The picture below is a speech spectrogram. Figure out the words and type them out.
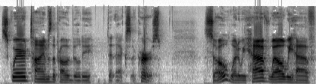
squared times the probability that x occurs. So what do we have? Well, we have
